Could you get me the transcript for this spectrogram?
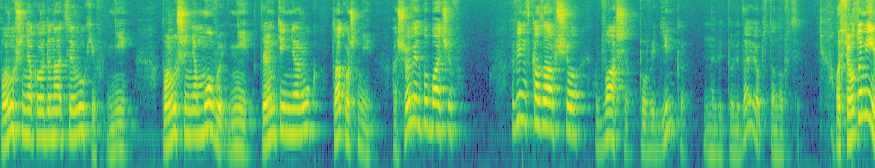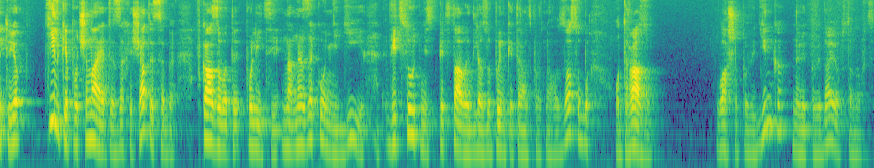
порушення координації рухів? Ні. Порушення мови? Ні. Тремтіння рук? Також ні. А що він побачив? Він сказав, що ваша поведінка не відповідає обстановці. Ось розумієте, як тільки починаєте захищати себе, вказувати поліції на незаконні дії, відсутність підстави для зупинки транспортного засобу, одразу ваша поведінка не відповідає обстановці.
